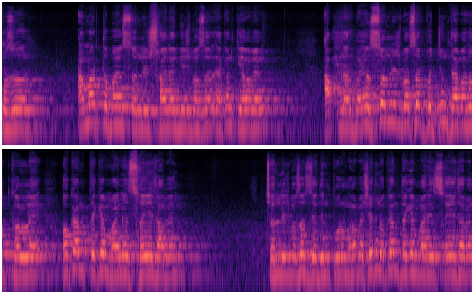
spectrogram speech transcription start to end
হুজুর, আমার তো বয়স চল্লিশ হয় না বিশ বছর, এখন কি হবে? আপনার বয়স চল্লিশ বছর পর্যন্ত আবাদত করলে ওখান থেকে মাইনাস হয়ে যাবে। চল্লিশ বছর যেদিন পূরণ হবে, সেদিন ওখান থেকে মাইনাস হয়ে যাবে।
